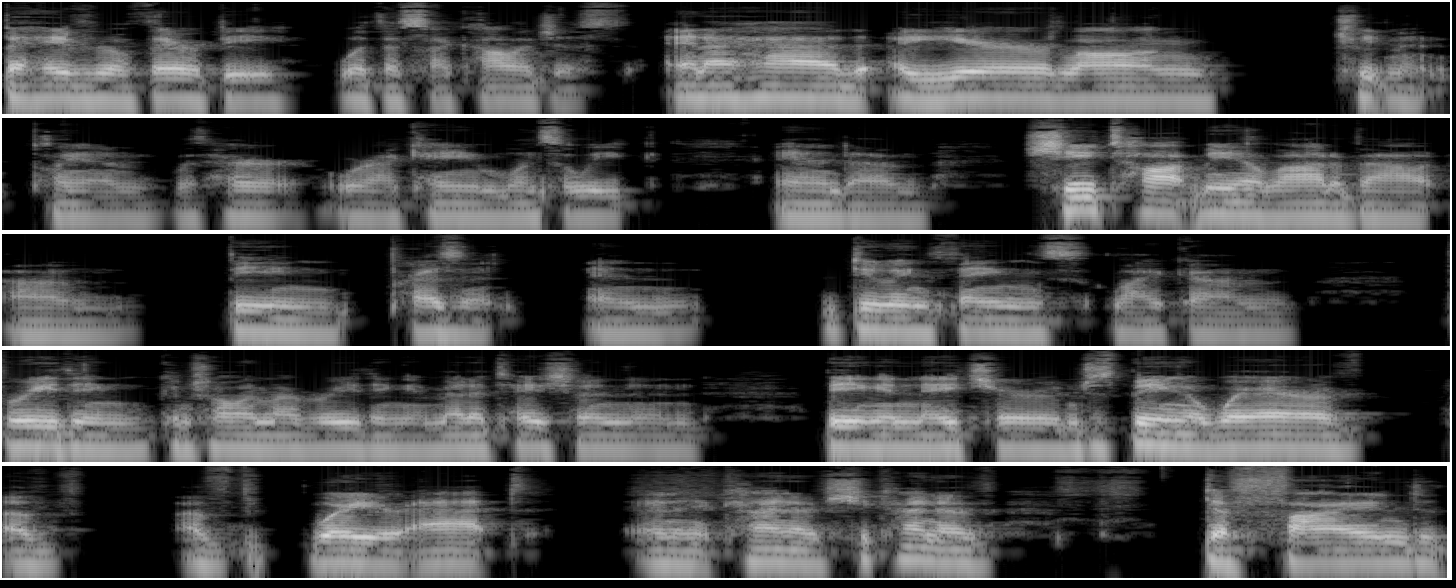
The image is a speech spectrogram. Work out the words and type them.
behavioral therapy with a psychologist. And I had a year long treatment plan with her where I came once a week. And um, she taught me a lot about um, being present and doing things like um, breathing, controlling my breathing and meditation and being in nature and just being aware of, of, of where you're at. And it kind of, she kind of defined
